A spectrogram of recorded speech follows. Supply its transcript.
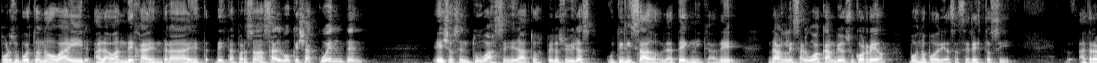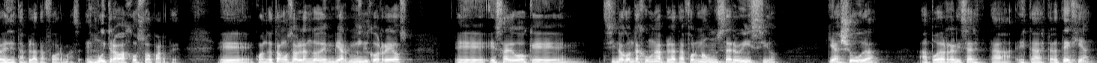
por supuesto no va a ir a la bandeja de entrada de, estas personas, salvo que ya cuenten ellos en tu base de datos. Pero si hubieras utilizado la técnica de darles algo a cambio de su correo, vos no podrías hacer esto si a través de estas plataformas. Es muy trabajoso aparte. Eh, cuando estamos hablando de enviar mil correos, eh, es algo que si no contás con una plataforma, un servicio que ayuda a poder realizar esta, esta estrategia,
